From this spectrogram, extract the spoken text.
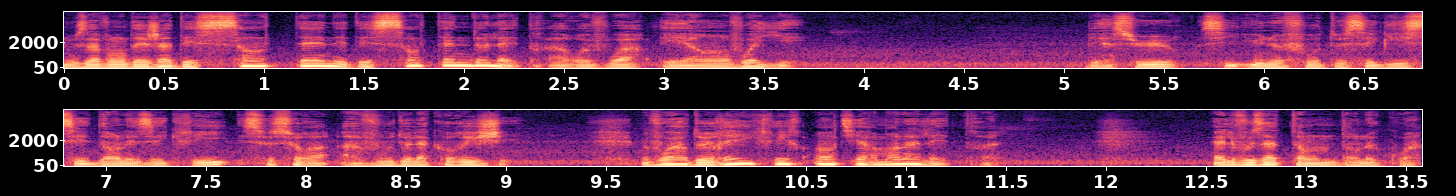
Nous avons déjà des centaines et des centaines de lettres à revoir et à envoyer. Bien sûr, si une faute s'est glissée dans les écrits, ce sera à vous de la corriger, voire de réécrire entièrement la lettre. Elles vous attendent dans le coin.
